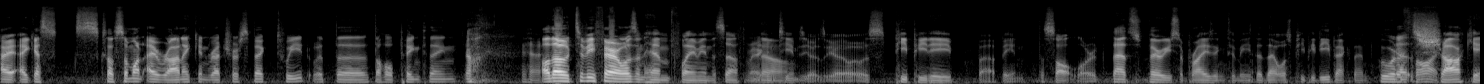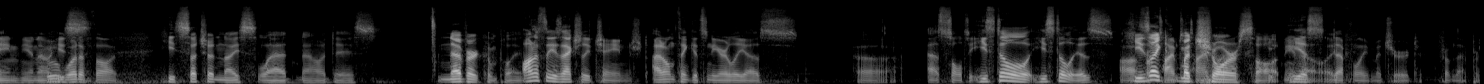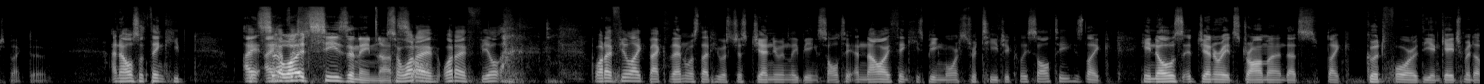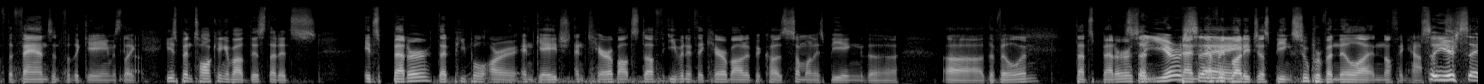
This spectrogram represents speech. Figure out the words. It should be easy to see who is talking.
Speaker 1: I, I guess so somewhat ironic in retrospect tweet with the the whole pink thing.
Speaker 2: Oh, yeah.
Speaker 1: Although to be fair, it wasn't him flaming the South American
Speaker 2: No.
Speaker 1: teams years ago. It was PPD uh, being the Salt Lord.
Speaker 2: That's very surprising to me that that was PPD back then. Who would have thought?
Speaker 1: shocking. You know,
Speaker 2: Who would have thought?
Speaker 1: He's such a nice lad nowadays. Never complains.
Speaker 2: Honestly, he's actually changed. I don't think it's nearly as uh, as salty. He still he still is. Uh,
Speaker 1: he's like
Speaker 2: time to time,
Speaker 1: mature salt.
Speaker 2: He, he
Speaker 1: know,
Speaker 2: has
Speaker 1: like-
Speaker 2: definitely matured from that perspective, and I also think he. I,
Speaker 1: It's,
Speaker 2: I
Speaker 1: well,
Speaker 2: this-
Speaker 1: it's seasoning, not
Speaker 2: so what. I what I feel. What I feel like back then was that he was just genuinely being salty, and now I think he's being more strategically salty. He's like he knows it generates drama, and that's like good for the engagement of the fans and for the game. It's like he's been talking about this that it's it's better that people are engaged and care about stuff, even if they care about it because someone is being the uh, the villain. That's better
Speaker 1: So
Speaker 2: than,
Speaker 1: you're
Speaker 2: than
Speaker 1: saying-
Speaker 2: everybody just being super vanilla and nothing happens.
Speaker 1: So you're saying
